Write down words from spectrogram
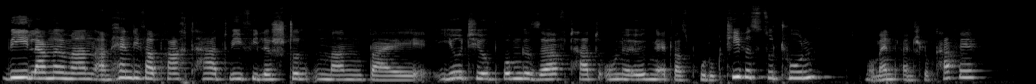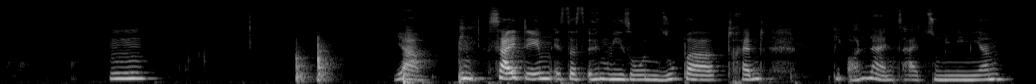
wie lange man am Handy verbracht hat, wie viele Stunden man bei YouTube rumgesurft hat, ohne irgendetwas Produktives zu tun. Moment, ein Schluck Kaffee. Hm. Ja, seitdem ist das irgendwie so ein super Trend, die Online-Zeit zu minimieren.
